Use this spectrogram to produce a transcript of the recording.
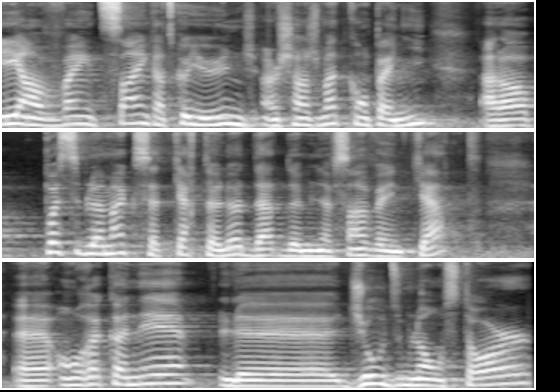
et en 25. En tout cas, il y a eu un changement de compagnie. Alors, possiblement que cette carte-là date de 1924. Euh, on reconnaît le Joe Dumoulin Store,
